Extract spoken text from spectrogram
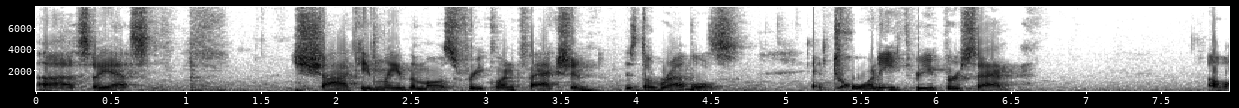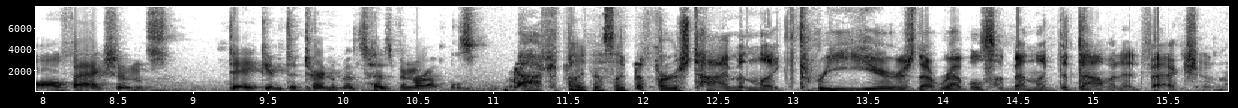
Uh, so, yes, shockingly, the most frequent faction is the Rebels. At 23% of all factions taken to tournaments has been Rebels. Gosh, I feel like that's like the first time in like three years that Rebels have been like the dominant faction.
